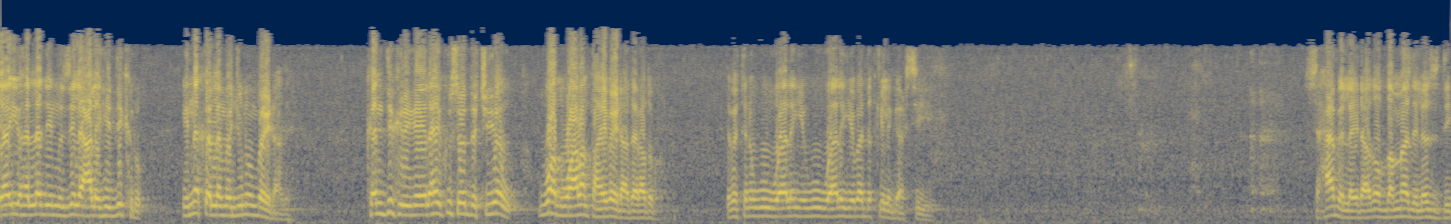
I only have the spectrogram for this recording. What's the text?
yaa ayuha aladii nuzila calayhi dikru inaka lamajnuun bay idhahdeen kan dikriga ilaahay ku soo dejiyow waad waalan tahay bay idhahdeen adigu dabeetana wuu waalan yahy wuu waalan yahy baa dadkii la gaadhsiiyey saxaabi la yidhaahdo damad ilasdi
